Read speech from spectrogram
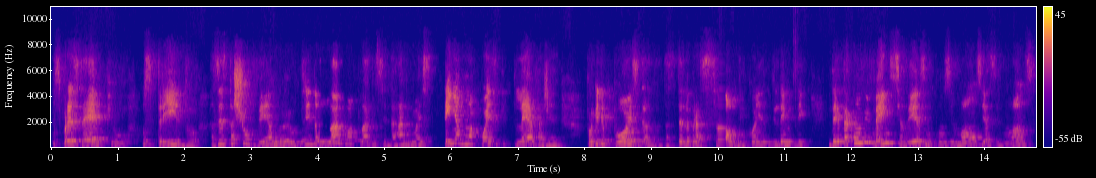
os presépios, os tridos, às vezes está chovendo, né? o trido é lá do outro lado da cidade, mas tem alguma coisa que leva a gente, porque depois da, da celebração, de, de, de, de, da convivência mesmo com os irmãos e as irmãs,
